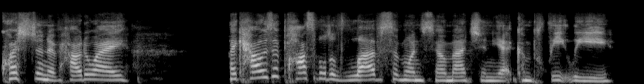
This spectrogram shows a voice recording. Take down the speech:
question of how do I like how is it possible to love someone so much and yet completely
